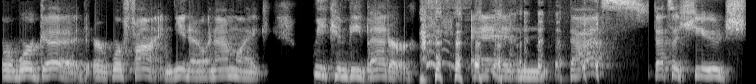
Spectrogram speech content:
or we're good, or we're fine, you know? And I'm like, we can be better. and that's that's a huge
